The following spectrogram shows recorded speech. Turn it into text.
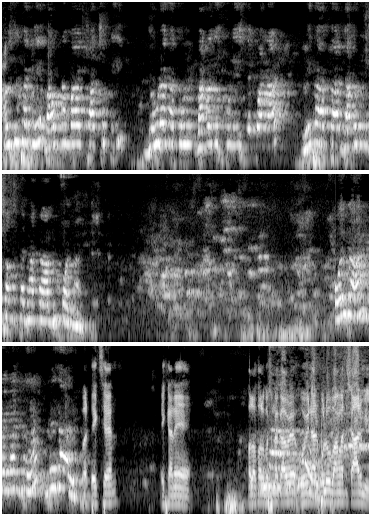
প্রস্তুত থাকবে বাউট নাম্বার সাতষট্টি Jahura Khatun Bangladesh police red corner Rekha Akter Jagoroni সংস্থা ঢাকা ভিউ কর্নার। এবার দেখছেন, এখানে ফলাফল ঘোষণা করবে উইনার ব্লু বাংলাদেশ আর্মি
